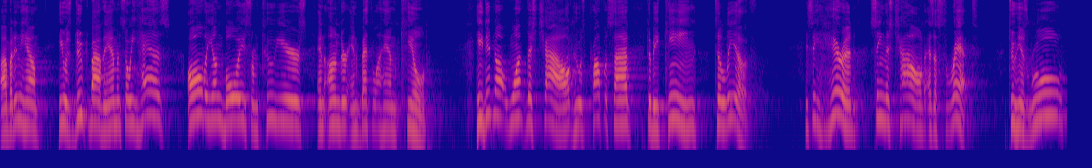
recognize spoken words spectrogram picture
Uh, but anyhow, he was duped by them, and so he has all the young boys from two years and under in Bethlehem killed. He did not want this child who was prophesied to be king to live. You see, Herod seen this child as a threat to his rule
